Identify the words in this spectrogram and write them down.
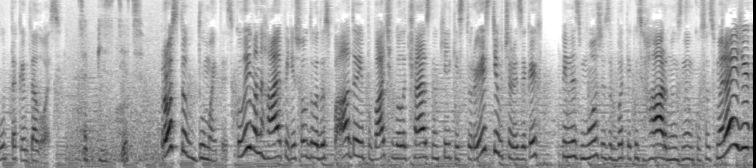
тут таки вдалося. Це піздець. Просто вдумайтесь, коли Іван Гай підійшов до водоспаду і побачив величезну кількість туристів, через яких він не зможе зробити якусь гарну знимку в соцмережі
